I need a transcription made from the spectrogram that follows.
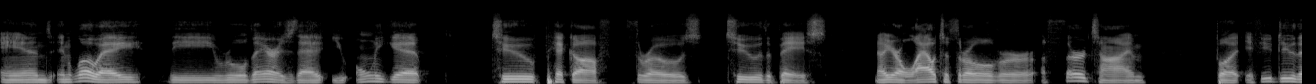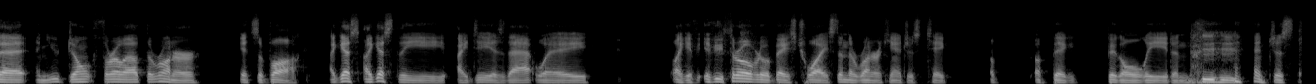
And in low A, the rule there is that you only get two pickoff throws to the base. Now you're allowed to throw over a third time, but if you do that and you don't throw out the runner, it's a balk. I guess I guess the idea is that way. Like if, if you throw over to a base twice, then the runner can't just take a, a big big old lead and mm-hmm. and just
